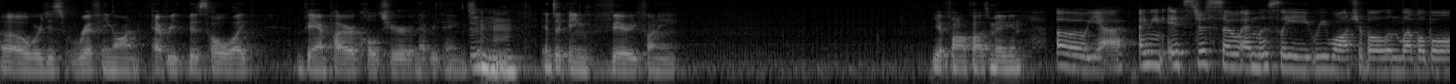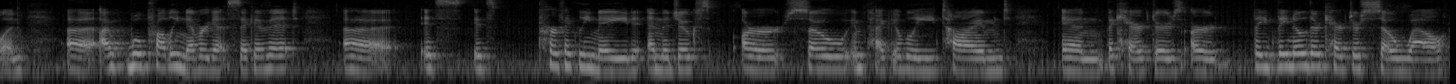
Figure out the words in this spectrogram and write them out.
oh, we're just riffing on every this whole like vampire culture and everything. So mm-hmm. it ends up being very funny. You have final thoughts, Megan? Oh yeah, I mean it's just so endlessly rewatchable and lovable, and uh, I will probably never get sick of it. Uh, it's it's perfectly made, and the jokes are so impeccably timed, and the characters are they they know their characters so well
